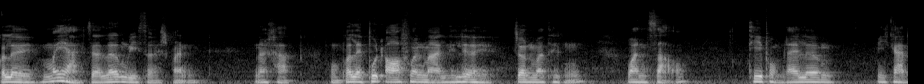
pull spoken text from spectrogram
ก็เลยไม่อยากจะเริ่มรีเสิร์ชมันนะครับ ผมก็เลย put off มันมาเรื่อยๆ จนมาถึง วันเสาร์ที่ผมได้เริ่มมีการ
